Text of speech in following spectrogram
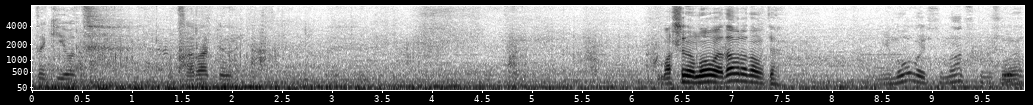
вот такие вот царапины. Машина новая, да, братан, у тебя? Не новая, 17 -го года.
